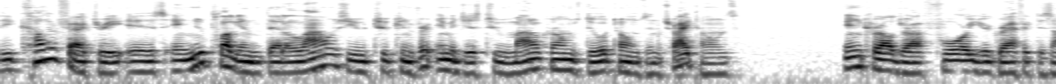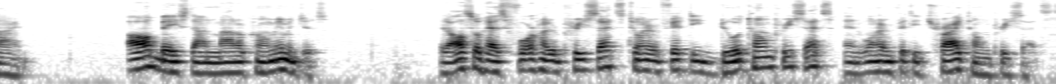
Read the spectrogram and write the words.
The Color Factory is a new plugin that allows you to convert images to monochromes, duotones, and tritones in CorelDRAW for your graphic design, all based on monochrome images. It also has 400 presets, 250 duotone presets, and 150 tritone presets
